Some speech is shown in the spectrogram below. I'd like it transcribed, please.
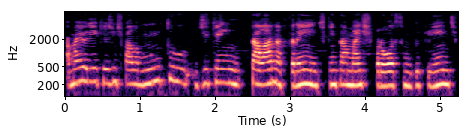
a maioria que a gente fala muito de quem está lá na frente, quem está mais próximo do cliente,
